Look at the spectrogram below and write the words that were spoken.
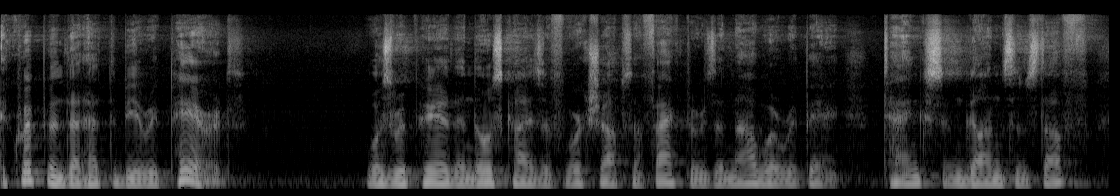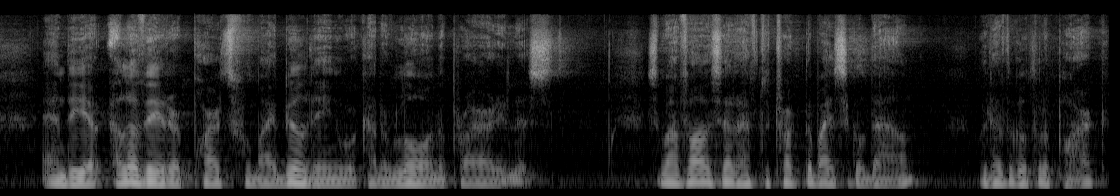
equipment that had to be repaired was repaired in those kinds of workshops and factories that now were repairing tanks and guns and stuff. And the elevator parts for my building were kind of low on the priority list. So my father said, I have to truck the bicycle down. We'd have to go to the park.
